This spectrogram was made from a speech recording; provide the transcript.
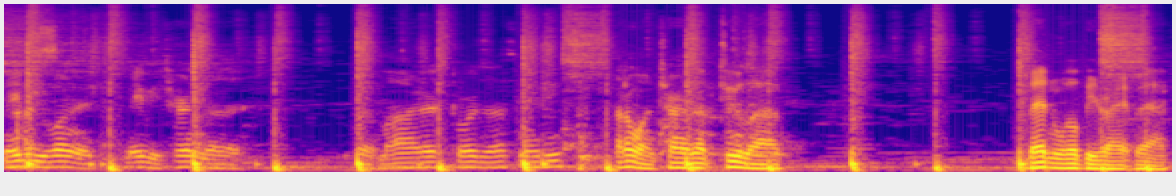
Maybe you want to maybe turn the the monitors towards us. Maybe I don't want to turn it up too loud. Ben will be right back.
